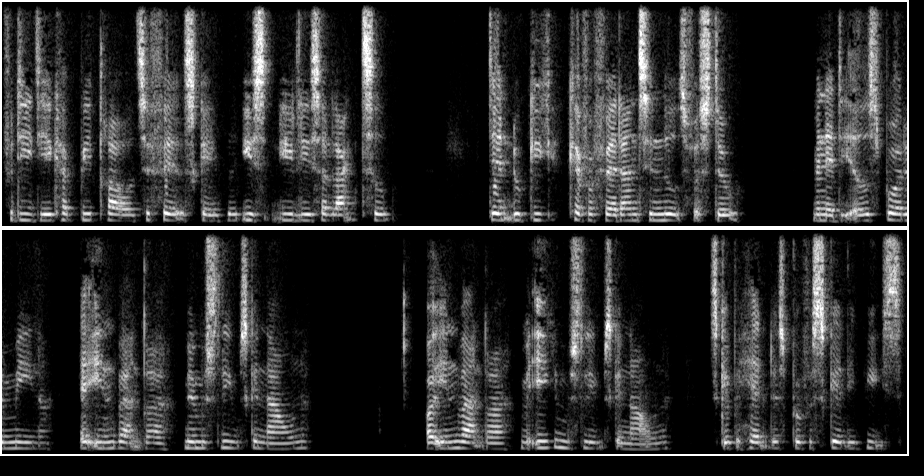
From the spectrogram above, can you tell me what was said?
fordi de ikke har bidraget til fællesskabet i, i lige så lang tid. Den logik kan forfatteren til nøds forstå, men at de adspurgte mener, at indvandrere med muslimske navne og indvandrere med ikke-muslimske navne skal behandles på forskellig vis,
